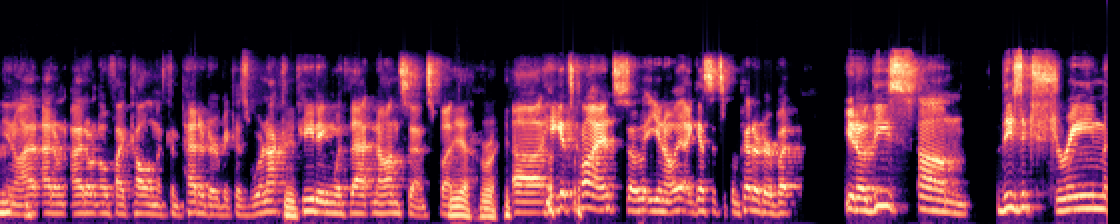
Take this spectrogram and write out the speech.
you know I, I, don't i don't know if i call him a competitor because we're not competing with that nonsense but yeah right. uh, he gets clients so you know i guess it's a competitor but you know these um these extreme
